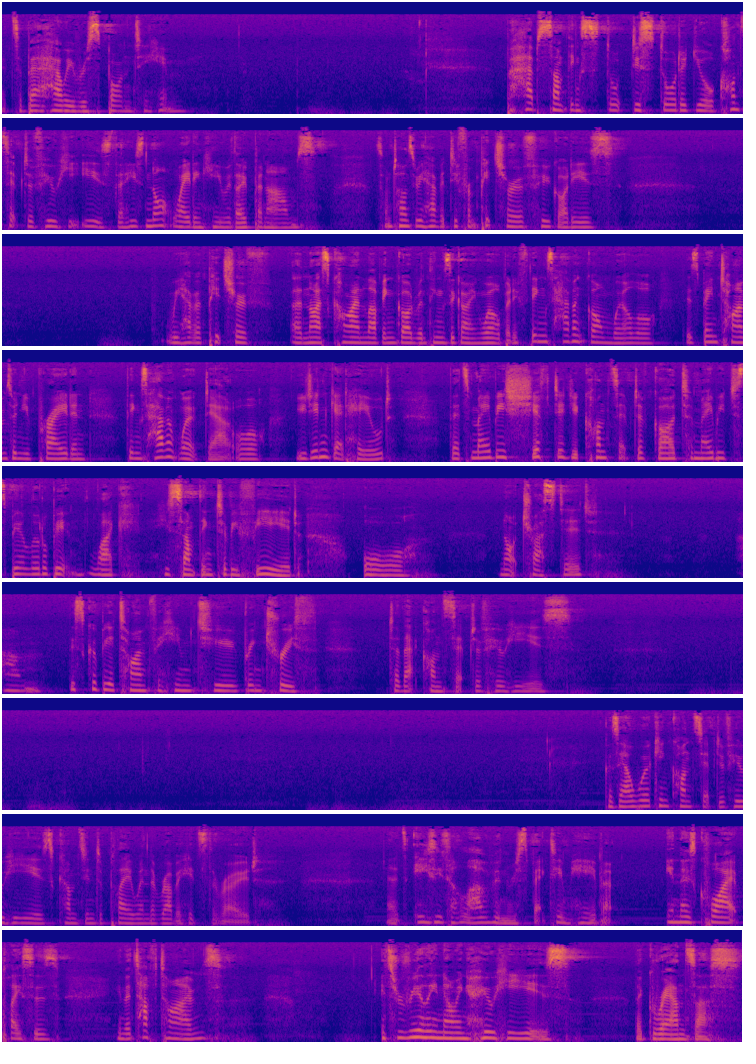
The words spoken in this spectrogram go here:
It's about how we respond to Him. Perhaps something st- distorted your concept of who He is, that He's not waiting here with open arms. Sometimes we have a different picture of who God is. We have a picture of a nice, kind, loving God when things are going well, but if things haven't gone well, or there's been times when you've prayed and things haven't worked out, or you didn't get healed, that's maybe shifted your concept of God to maybe just be a little bit like He's something to be feared or not trusted. Um, this could be a time for him to bring truth to that concept of who he is. Because our working concept of who he is comes into play when the rubber hits the road. And it's easy to love and respect him here, but in those quiet places, in the tough times, it's really knowing who He is that grounds us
